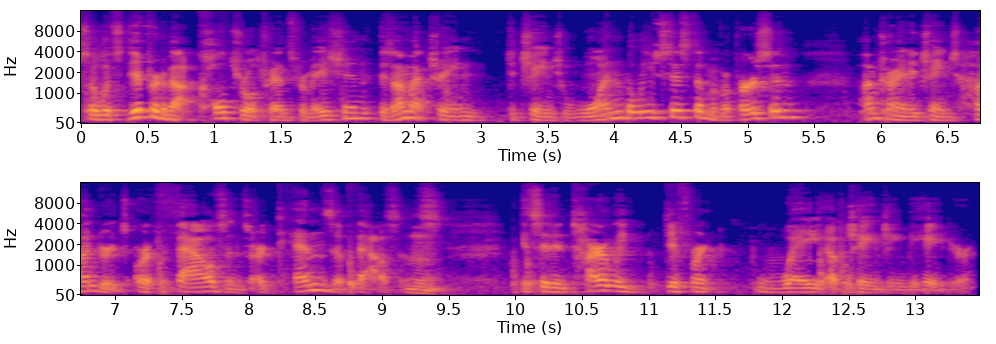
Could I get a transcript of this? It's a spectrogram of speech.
So, what's different about cultural transformation is I'm not trained to change one belief system of a person. I'm trying to change hundreds or thousands or tens of thousands. Hmm. It's an entirely different way of changing behavior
